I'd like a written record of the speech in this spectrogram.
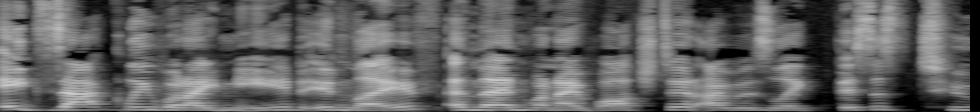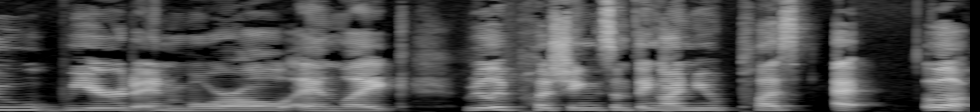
exactly what i need in life and then when i watched it i was like this is too weird and moral and like really pushing something on you plus ugh.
